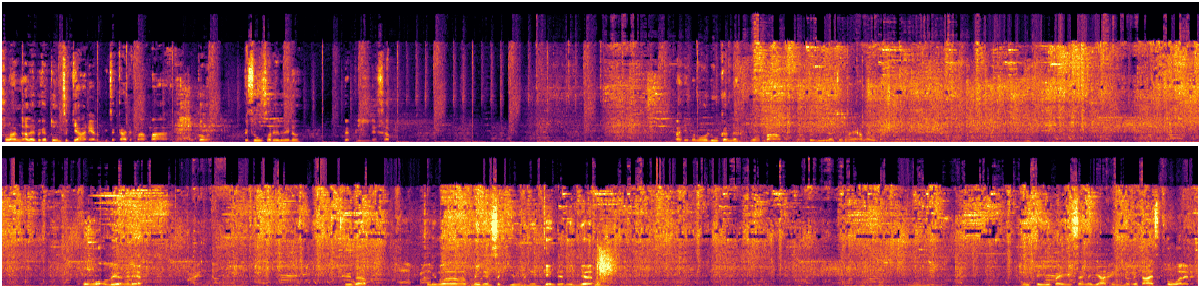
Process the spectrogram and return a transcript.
พลังอะไรไปกระตุ้นสักอย่างเนี่ยเราก็จะกลายเป็นหมาป่านะแล้วก็ไปสู้เขาได้เลยเนาะแบบนี้นะครับอะเดี๋ยวมารอดูกันนะว่าป่าหมาตัวนี้แล้วจะได้อะไรบ้างโอ้โหเอาเรื่องนะเนี่ยคือแบบเขาเรียกว่าไม่เน้นสกิลไม่เน้นเก่งแต่เน้นเยอะ นี่ตีไปสักระยะหนึงยังไม่ตายสักตัวเลยนะ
